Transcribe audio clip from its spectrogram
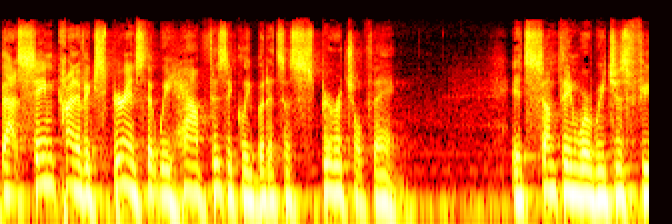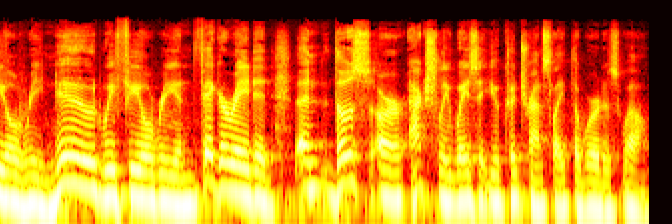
that same kind of experience that we have physically but it's a spiritual thing it's something where we just feel renewed, we feel reinvigorated. And those are actually ways that you could translate the word as well.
